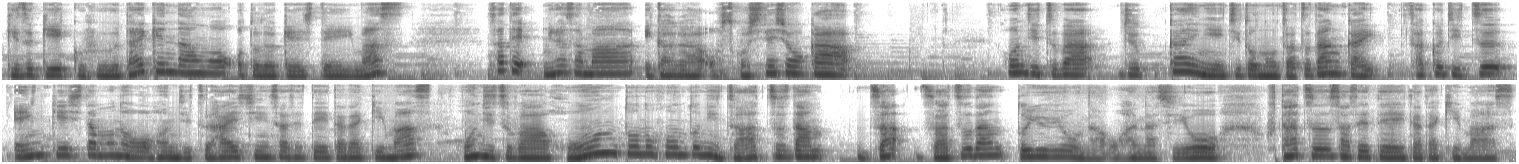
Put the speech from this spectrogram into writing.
気づき工夫体験談をお届けしています。さて皆様いかがお過ごしでしょうか？本日は10回に一度の雑談会昨日延期したものを本日配信させていただきます。本日は本当の本当に雑談ザ雑談というようなお話を2つさせていただきます。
